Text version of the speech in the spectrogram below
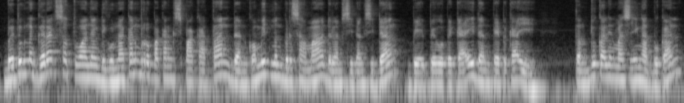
Bentuk negara kesatuan yang digunakan merupakan kesepakatan dan komitmen bersama dalam sidang-sidang BPUPKI dan PPKI. Tentu kalian masih ingat bukan?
